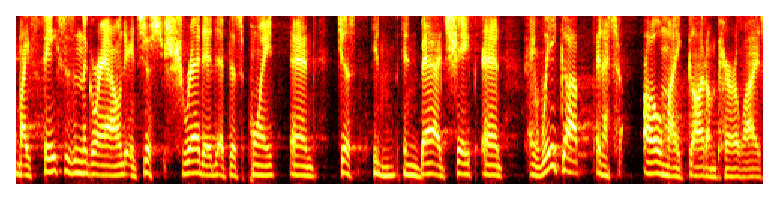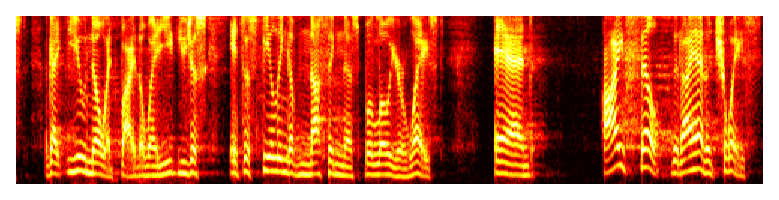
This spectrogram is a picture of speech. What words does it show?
my face is in the ground. It's just shredded at this point and just in, in bad shape. And I wake up and I say, oh my God, I'm paralyzed. Okay, you know it, by the way. You, you just, it's this feeling of nothingness below your waist. And I felt that I had a choice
